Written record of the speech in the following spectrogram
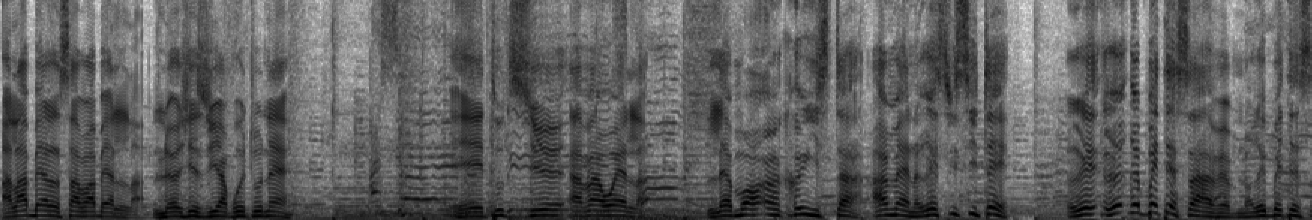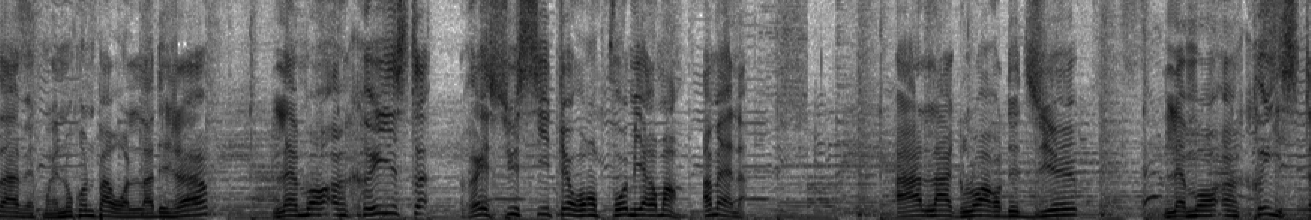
À la belle, ça va belle. Le Jésus a retourné. Et tout Dieu avawel. Les morts en Christ. Amen. Ressuscité. Ré- ré- répétez ça avec nous. Répétez ça avec moi. Nous comptons parole là déjà. Les morts en Christ ressusciteront premièrement. Amen. À la gloire de Dieu, les morts en Christ.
